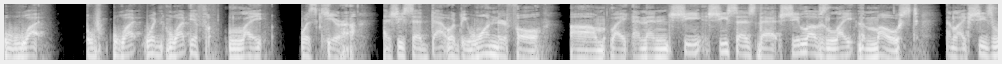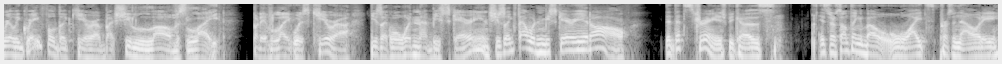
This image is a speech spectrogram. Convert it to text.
"What, what would, what if Light was Kira?" And she said that would be wonderful. Um, like, and then she she says that she loves Light the most, and like she's really grateful to Kira, but she loves Light. But if Light was Kira, he's like, "Well, wouldn't that be scary?" And she's like, "That wouldn't be scary at all." That's strange because is there something about Light's personality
